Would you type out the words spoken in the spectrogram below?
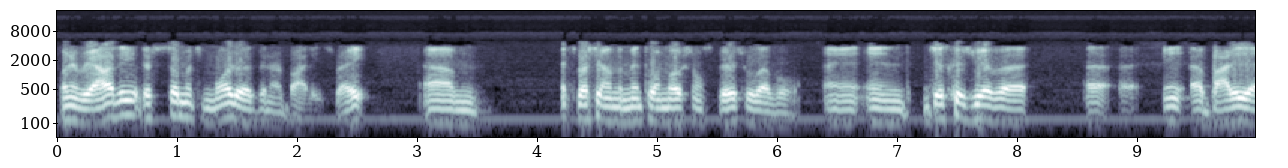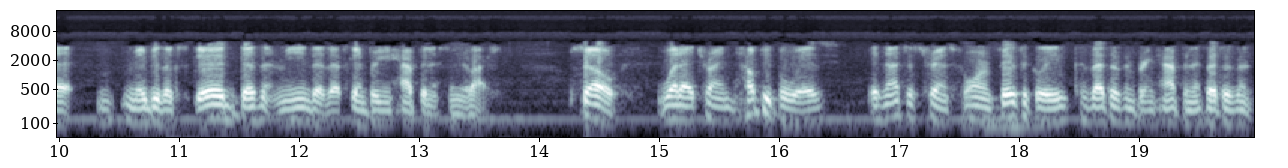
When in reality, there's so much more to us than our bodies, right? Um, especially on the mental, emotional, spiritual level. And, and just because you have a, a, a body that maybe looks good doesn't mean that that's going to bring you happiness in your life. So what I try and help people with is not just transform physically because that doesn't bring happiness. That doesn't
